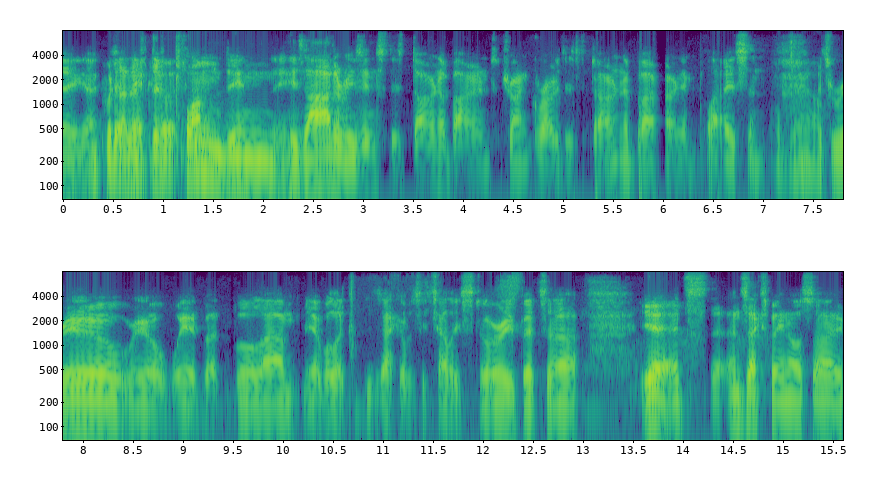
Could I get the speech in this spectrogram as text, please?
There you go. It so they've, they've it, plumbed in his arteries into this donor bone to try and grow this donor bone in place, and Oh, wow. It's real, real weird, but we'll, um, yeah, we'll let Zach obviously tell his story. But uh, yeah, it's and Zach's been also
